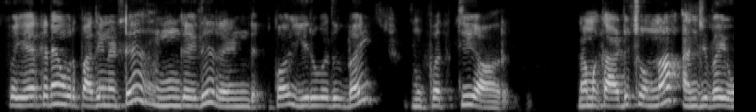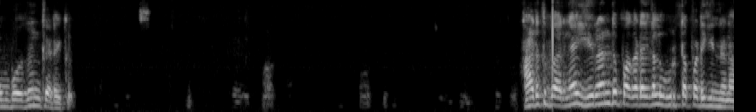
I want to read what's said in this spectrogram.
இப்போ ஏற்கனவே ஒரு பதினெட்டு இங்கே இது ரெண்டு. இப்போ இருபது பை முப்பத்தி ஆறு. நமக்கு அடித்தோம்னா அஞ்சு பை ஒம்போதுன்னு கிடைக்கும். அடுத்து பாருங்க இரண்டு பகடைகள் உருட்டப்படுகின்றன.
